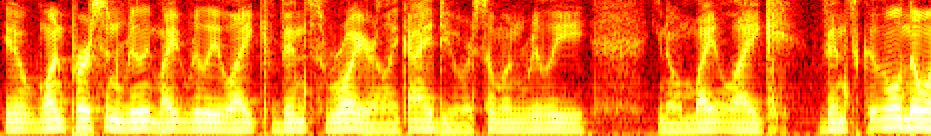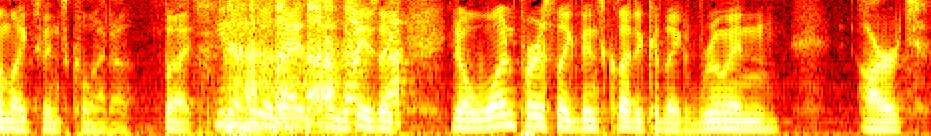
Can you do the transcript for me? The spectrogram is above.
you know, one person really might really like Vince Royer, like I do, or someone really, you know, might like Vince. Well, no one likes Vince Colletta, but you know, you know, that conversation is like, you know, one person like Vince Colletta could like ruin art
